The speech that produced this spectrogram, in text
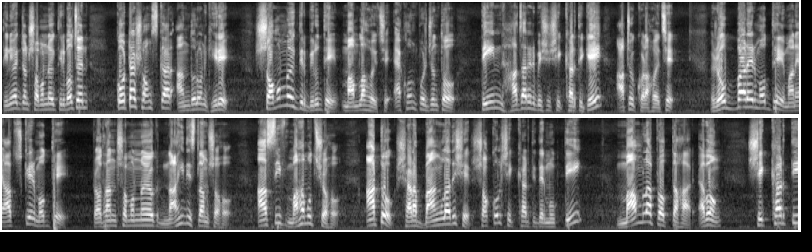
তিনিও একজন সমন্বয়ক, তিনি বলছেন, কোটা সংস্কার আন্দোলন ঘিরে সমন্বয়কদের বিরুদ্ধে মামলা হয়েছে। এখন পর্যন্ত তিন হাজারের বেশি শিক্ষার্থীকে আটক করা হয়েছে। রোববারের মধ্যে মানে আজকের মধ্যে, প্রধান সমন্বয়ক নাহিদ ইসলাম সহ আসিফ মাহমুদ সহ আটক সারা বাংলাদেশের সকল শিক্ষার্থীদের মুক্তি, মামলা প্রত্যাহার এবং শিক্ষার্থী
